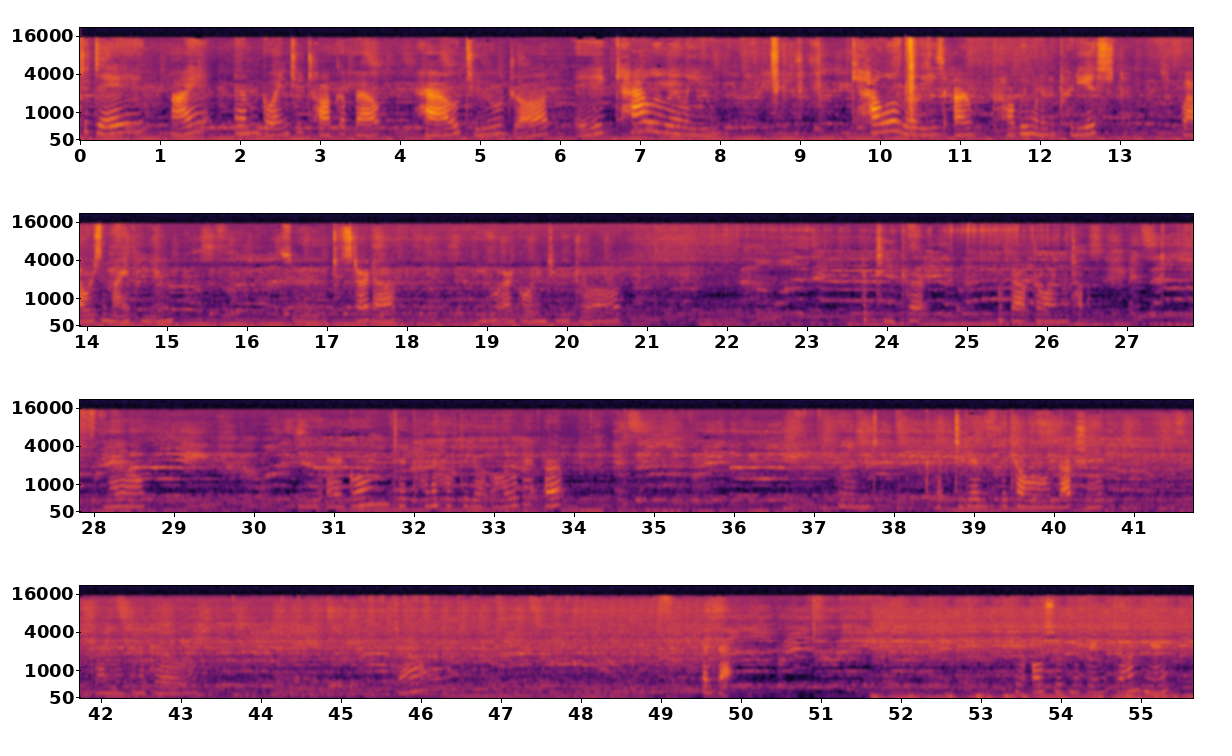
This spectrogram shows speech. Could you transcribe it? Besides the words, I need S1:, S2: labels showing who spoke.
S1: Today I am going to talk about how to draw a calla lily. Calla lilies are probably one of the prettiest flowers in my opinion. So to start off, you are going to draw a teacup without drawing the top. Now you are going to kind of have to go a little bit up and to give the calla that shape. Then you're going to go down like that. You're also going to bring it down here.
